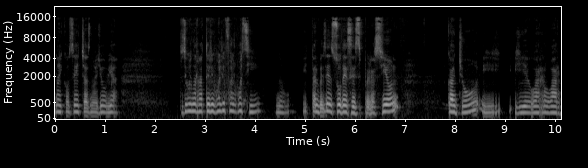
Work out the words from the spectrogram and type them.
No hay cosechas, no hay lluvia. Entonces, bueno, el ratero igual le fue algo así, ¿no? Y tal vez en su desesperación cayó y, y llegó a robar.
